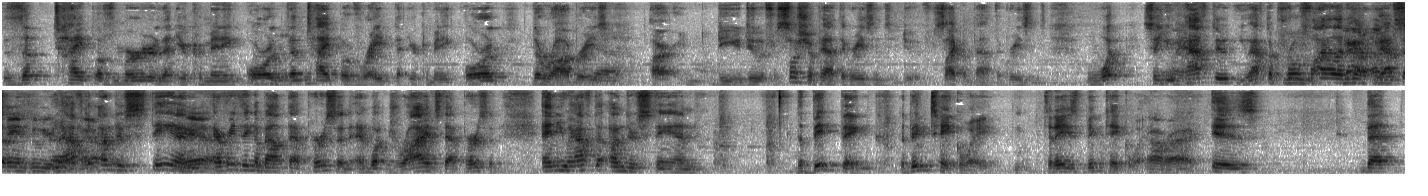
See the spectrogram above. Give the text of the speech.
the type of murder that you're committing, or mm-hmm. the type of rape that you're committing, or the robberies. Yeah. Are do you do it for sociopathic reasons? You do it for psychopathic reasons. What? So you have to you have to profile it You out. You have to understand who you're you have to after. understand Yeah. everything about that person and what drives that person, and you have to understand the big thing, the big takeaway, today's big takeaway All right. is that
